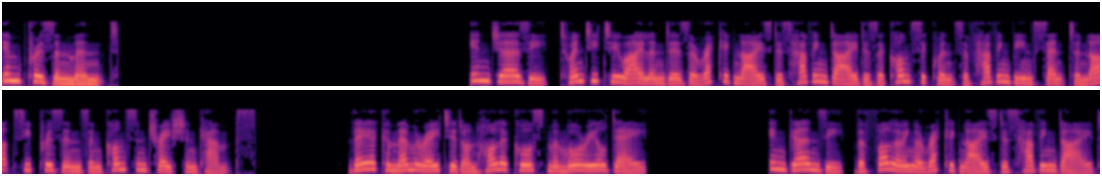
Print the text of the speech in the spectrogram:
Imprisonment In Jersey, 22 islanders are recognized as having died as a consequence of having been sent to Nazi prisons and concentration camps. They are commemorated on Holocaust Memorial Day. In Guernsey, the following are recognized as having died.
